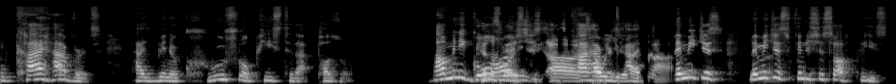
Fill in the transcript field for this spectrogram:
And Kai Havertz has been a crucial piece to that puzzle. How many goals or assists has uh, Kai Havertz had? Let me just let me just finish this off, please.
